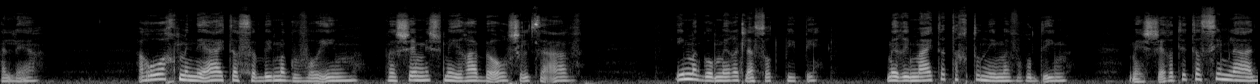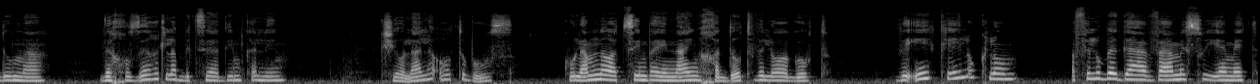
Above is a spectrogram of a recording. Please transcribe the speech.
עליה. הרוח מניעה את העשבים הגבוהים, והשמש מאירה באור של זהב. אמא גומרת לעשות פיפי, מרימה את התחתונים הוורודים, מיישרת את השמלה האדומה, וחוזרת לה בצעדים קלים. כשהיא עולה לאוטובוס, כולם נועצים בעיניים חדות ולועגות, והיא כאילו כלום, אפילו בגאווה מסוימת,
